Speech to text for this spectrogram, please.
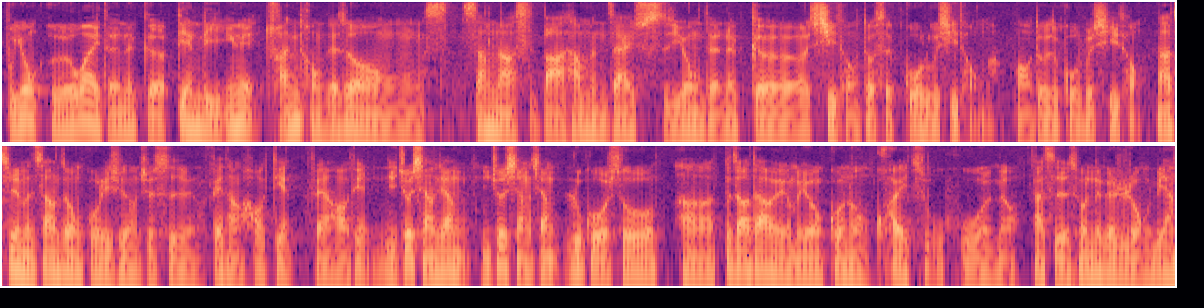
不用额外的那个电力，因为传统的这种桑拿 SPA 他们在使用的那个系统都是锅炉系统嘛，哦都是锅炉系统，那基本上这种锅炉系统就是非常耗电，非常耗电。你就想象，你就想象，如果说呃不知道大家有没有用过那种快煮壶，有没有？它只是说那个容量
